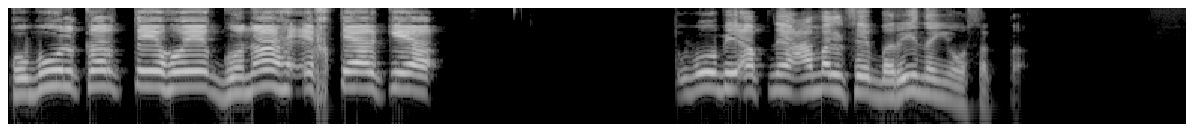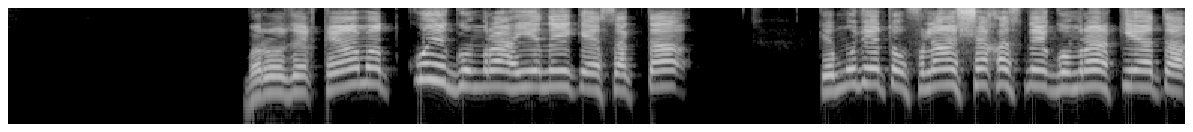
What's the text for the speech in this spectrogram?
قبول کرتے ہوئے گناہ اختیار کیا، تو وہ بھی اپنے عمل سے بری نہیں ہو سکتا۔ بروز قیامت کوئی گمراہ یہ نہیں کہہ سکتا کہ مجھے تو فلاں شخص نے گمراہ کیا تھا۔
